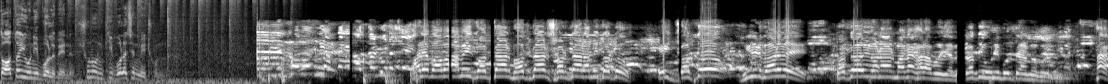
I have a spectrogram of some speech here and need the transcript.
ততই উনি বলবেন। শুনুন কি বলেছেন মিঠুন। আরে বাবা, আমি গদ্দার, ভদ্দার, সর্দার, আমি তত এই যত ভিড় বাড়বে, ততই ওনার মাথা খারাপ হয়ে যাবে ততই উনি বলতে আরম্ভ করবেন। থাক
